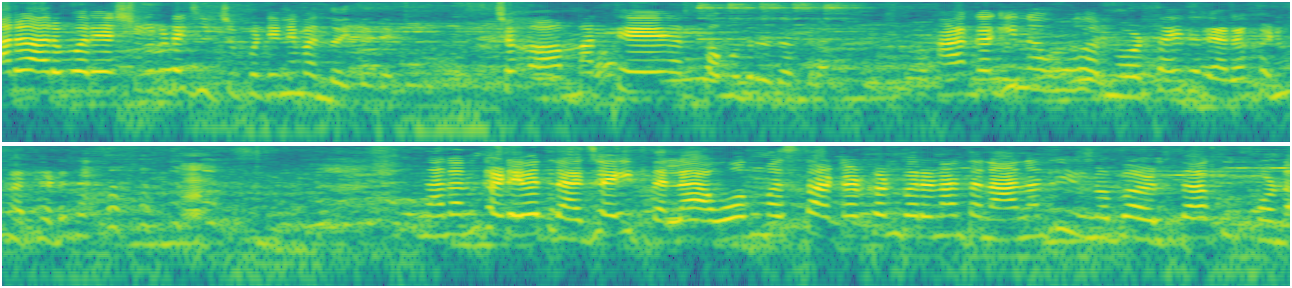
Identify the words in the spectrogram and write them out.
ಆರು, ಆರೂವರೆ ಅಷ್ಟರೊಳಗಡೆ ಜುಚ್ಚುಪಟ್ಟಿನೇ ಬಂದೋಯ್ತದೆ. ಚ ಮತ್ತು ಸಮುದ್ರದ ಹತ್ರ. ಹಾಗಾಗಿ ನಾವು ಅವ್ರು ನೋಡ್ತಾ ಇದ್ದಾರೆ ಯಾರ ಕಡೆ ಮಾತಾಡೋದು. ನಾನು ನನ್ನ ಕಡೆ ಇವತ್ತು ರಜಾ ಇತ್ತಲ್ಲ ಹೋಗಿ ಮಸ್ತ್ ಆಟಾಡ್ಕೊಂಡು ಬರೋಣ ಅಂತ ನಾನಂದ್ರೆ ಇನ್ನೊಬ್ಬ ಅಳ್ತಾ ಕೂತ್ಕೊಂಡ.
